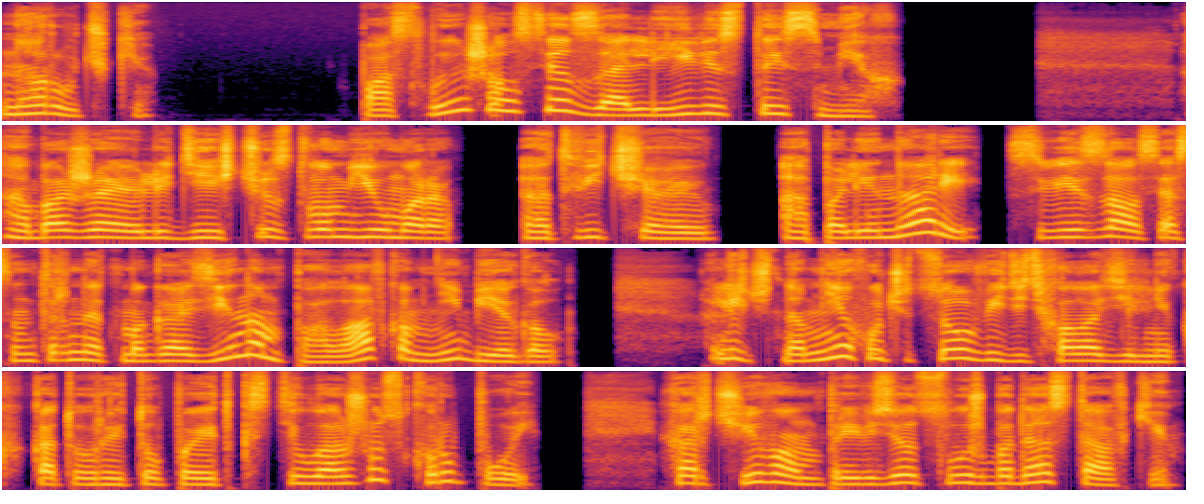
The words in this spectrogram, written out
на ручке? Послышался заливистый смех. Обожаю людей с чувством юмора. Отвечаю. А Полинарий связался с интернет-магазином, по лавкам не бегал. Лично мне хочется увидеть холодильник, который топает к стеллажу с крупой. Харчи вам привезет служба доставки.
